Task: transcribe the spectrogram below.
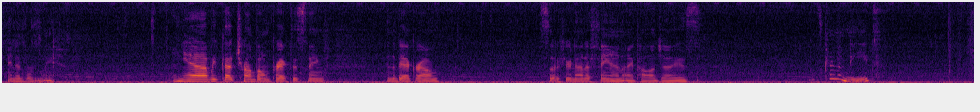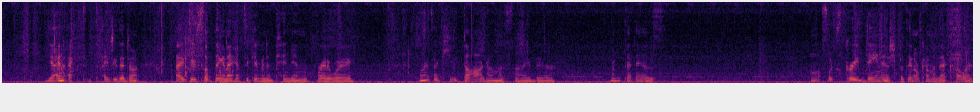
inadvertently. And yeah, we've got trombone practice thing in the background. So if you're not a fan, I apologize. It's kind of neat. Yeah, I, I, I do that, don't I do something and I have to give an opinion right away. Why is a cute dog on the side there? wonder What that is? Almost looks Great Danish, but they don't come in that color.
